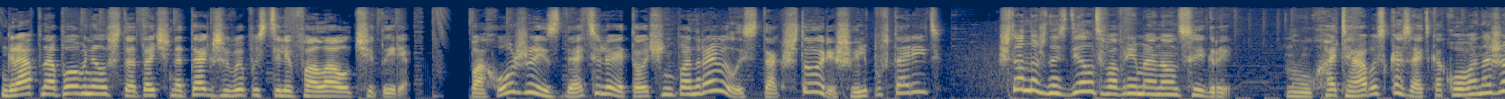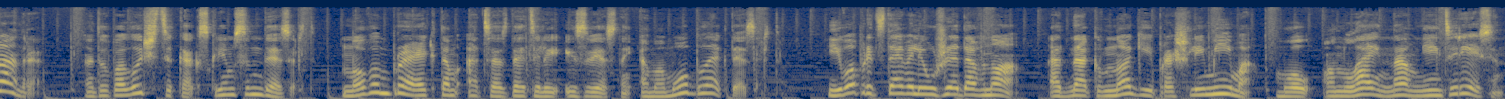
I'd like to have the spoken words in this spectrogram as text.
Граб напомнил, что точно так же выпустили Fallout 4. Похоже, издателю это очень понравилось, так что решили повторить. Что нужно сделать во время анонса игры? Ну, хотя бы сказать, какого она жанра. А то получится как с Crimson Desert, новым проектом от создателей известной ММО Black Desert. Его представили уже давно, однако многие прошли мимо, мол, онлайн нам не интересен.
